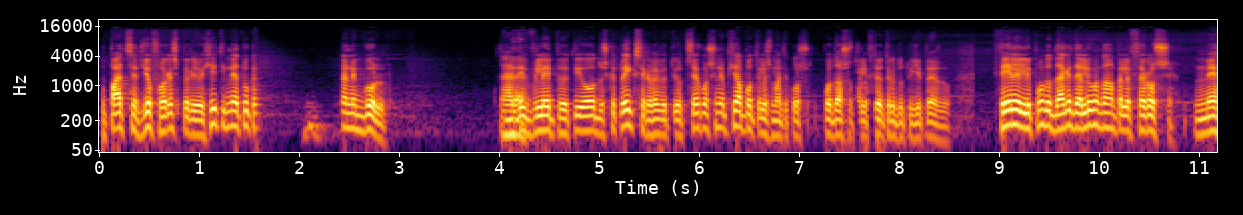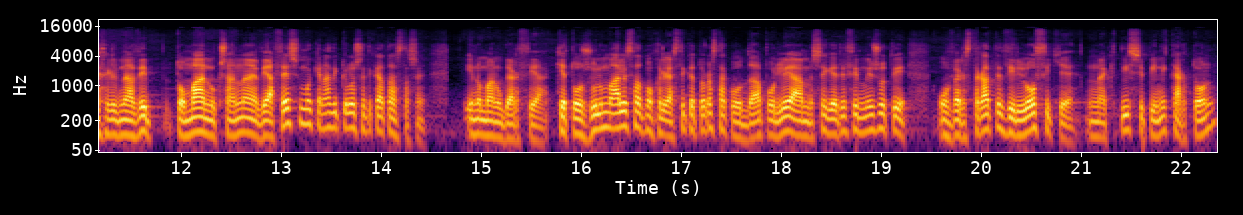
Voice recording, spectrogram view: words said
του πάτησε δύο φορές περιοχή, τη μία του έκανε γκολ. Δηλαδή βλέπει ότι όντως και το ήξερε βέβαια ότι ο Τσέχος είναι πιο αποτελεσματικός κοντά στο τελευταίο τρίτο του γηπέδου. Θέλει λοιπόν τον Νταρίντα λίγο να τον απελευθερώσει μέχρι να δει το Μάνου ξανά διαθέσιμο και να δει και όλο σε τι κατάσταση είναι ο Μάνου Γκαρθία. Και το Ζουλ μάλιστα θα τον χρειαστεί και τώρα στα κοντά πολύ άμεσα γιατί θυμίζω ότι ο Βερστράτε δηλώθηκε να κτίσει ποινή καρτών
